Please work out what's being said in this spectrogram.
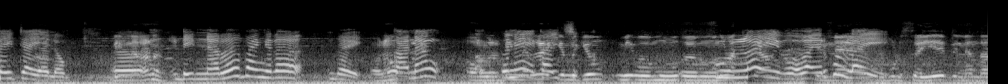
ലേറ്റ് ആയാലോ. ഡിന്നർ ഭയങ്കര ഇതായി. കാരണം ഫുള്ളായി വയറ് ഫുള്ളായി പിന്നെന്താ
